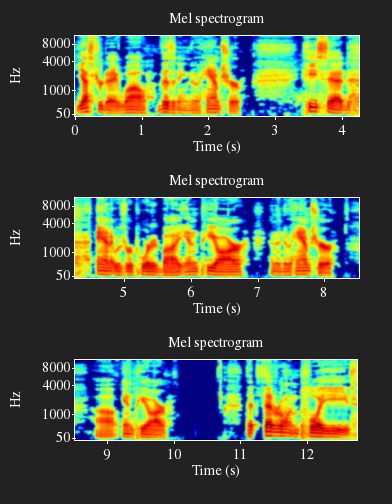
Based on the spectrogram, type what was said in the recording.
yesterday while visiting New Hampshire. He said, and it was reported by NPR and the New Hampshire uh, NPR, that federal employees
